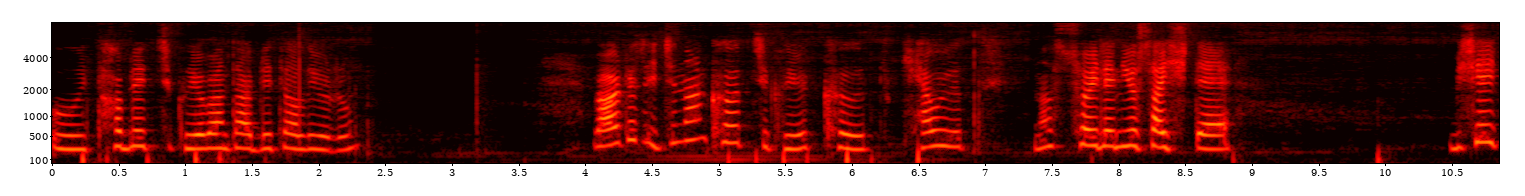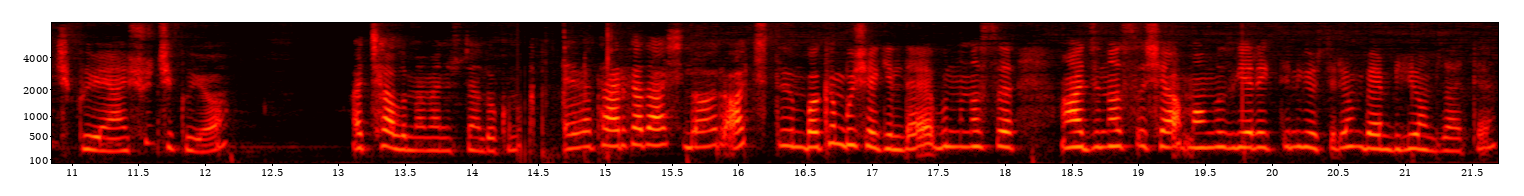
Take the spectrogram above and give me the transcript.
ıı, tablet çıkıyor. Ben tableti alıyorum. Ve arkadaşlar içinden kağıt çıkıyor. Kağıt, kağıt. Nasıl söyleniyorsa işte. Bir şey çıkıyor yani. Şu çıkıyor. Açalım hemen üstüne dokunup. Evet arkadaşlar açtım. Bakın bu şekilde. Bunu nasıl ağacı nasıl şey yapmamız gerektiğini gösteriyorum. Ben biliyorum zaten.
